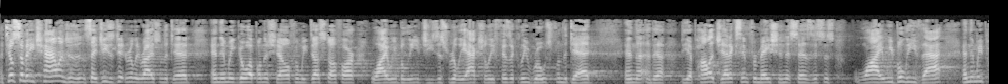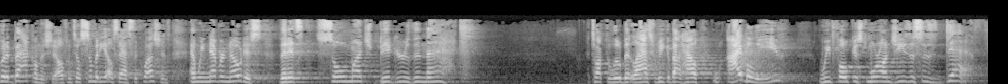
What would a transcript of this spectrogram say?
Until somebody challenges it and say Jesus didn't really rise from the dead, and then we go up on the shelf and we dust off our why we believe Jesus really actually physically rose from the dead, and the, the, the apologetics information that says this is why we believe that, and then we put it back on the shelf until somebody else asks the questions, and we never notice that it's so much bigger than that. I talked a little bit last week about how I believe we focused more on Jesus' death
